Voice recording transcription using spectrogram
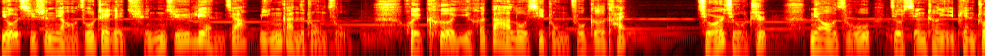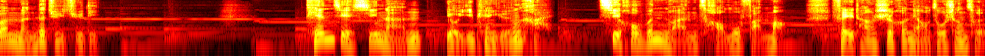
尤其是鸟族这类群居恋家、敏感的种族，会刻意和大陆系种族隔开。久而久之，鸟族就形成一片专门的聚居地。天界西南有一片云海，气候温暖，草木繁茂，非常适合鸟族生存。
